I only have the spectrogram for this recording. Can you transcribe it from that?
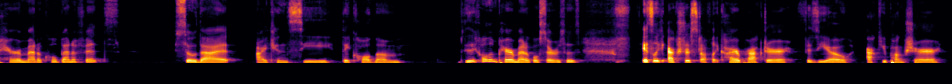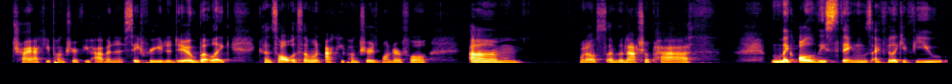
paramedical benefits so that I can see they call them do they call them paramedical services? It's like extra stuff like chiropractor, physio, acupuncture. Try acupuncture if you haven't, and it's safe for you to do, but like consult with someone. Acupuncture is wonderful. Um, what else? I the naturopath. Like all of these things, I feel like if you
